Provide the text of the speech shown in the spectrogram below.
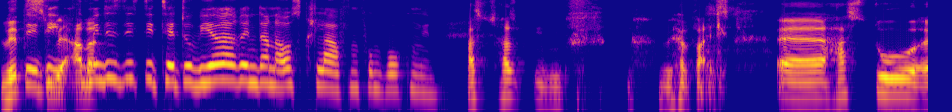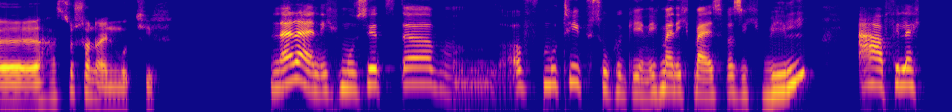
Wird's, Die, die, aber zumindest ist die Tätowiererin dann ausgeschlafen vom Wochenende. hast, hast, wer weiß. Äh, hast du, äh, hast du schon ein Motiv? Nein, nein, ich muss jetzt äh, auf Motivsuche gehen. Ich meine, ich weiß, was ich will. Ah, vielleicht,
